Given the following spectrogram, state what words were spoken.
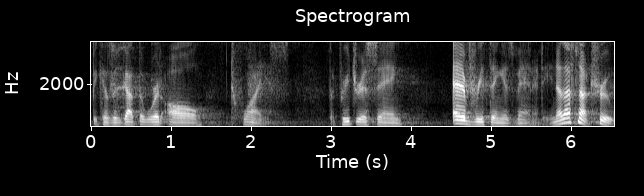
because we've got the word all twice. The preacher is saying everything is vanity. Now, that's not true.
